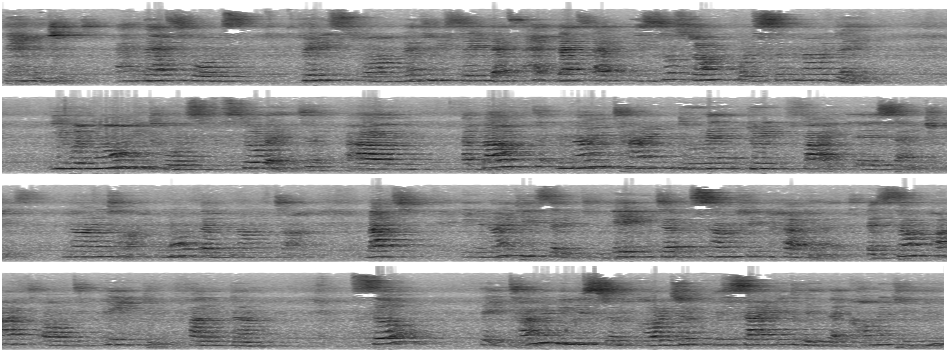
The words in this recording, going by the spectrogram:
damaged. And that was very strong. Let me say that that is so strong also nowadays. You will know it was stored um, about nine times during, during five uh, centuries. Nine times, more than nine times. But in 1978, uh, something happened. Uh, some parts of the painting fell down. So the Italian Ministry of Culture decided with the committee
